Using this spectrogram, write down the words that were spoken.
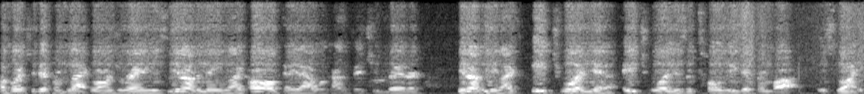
a bunch of different black lingerie. You know what I mean? Like, oh, okay, that one kind of fits you better. You know what I mean? Like each one, yeah, each one is a totally different vibe. It's like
